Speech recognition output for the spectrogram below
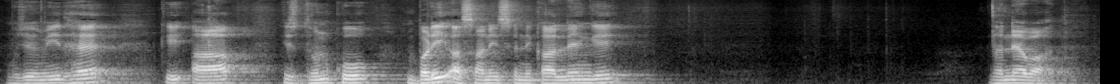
मुझे उम्मीद है कि आप इस धुन को बड़ी आसानी से निकाल लेंगे। धन्यवाद।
